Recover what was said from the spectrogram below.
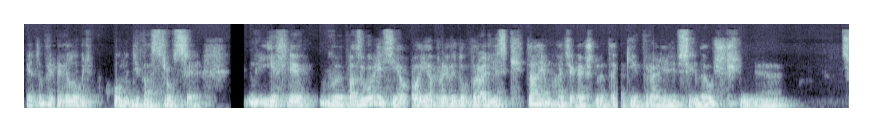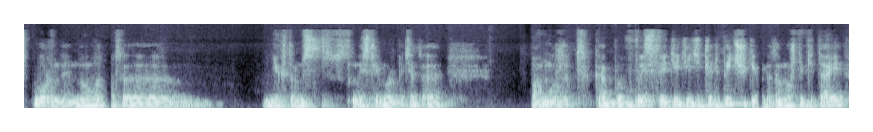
Это привело к полной деконструкции. Если вы позволите, я, я проведу параллель с Китаем, хотя, конечно, такие параллели всегда очень э, спорные, но вот э, в некотором смысле, может быть, это поможет как бы высветить эти кирпичики, потому что Китай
